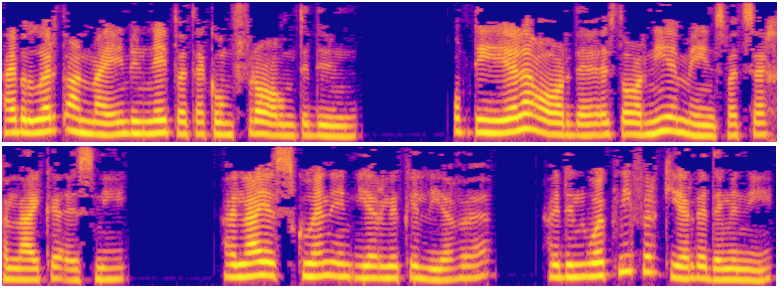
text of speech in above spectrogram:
Hij behoort aan mij en doen net wat ik om vrouw om te doen. Op die hele aarde is daar nie een mens wat sy gelijke is nie. Hy leie skoon en eerlijke leven, hij doen ook niet verkeerde dingen nie,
